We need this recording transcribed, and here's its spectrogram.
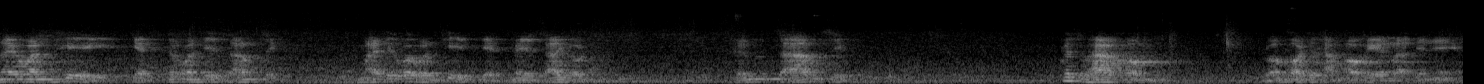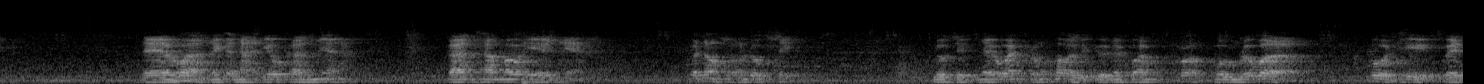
ในวันที่เจ็ดถึงวันที่สามสิบหมายถึงว่าวันที่เจ็ดเมษายน ถึงสามสิบพฤษภาคมหลวงพ่อจะทำเอาเองละทีนี้ แต่ว่าในขณะเดียวกันเนี่ย การทำเอาเองเนี่ย ก็ต้องสอนลูกศิษย์ลูกศิษย์ในวัดหลวงพ่อหรืออยู่ในความครอบคลุมหรือว่าผู้ที่เป็น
